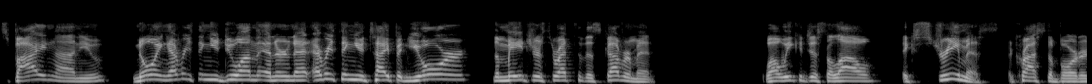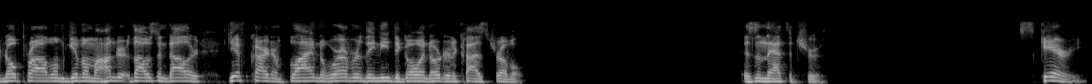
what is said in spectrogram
spying on you, knowing everything you do on the internet, everything you type, and you're the major threat to this government, while we could just allow extremists across the border, no problem, give them a hundred thousand dollar gift card and fly them to wherever they need to go in order to cause trouble. Isn't that the truth? Scary.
